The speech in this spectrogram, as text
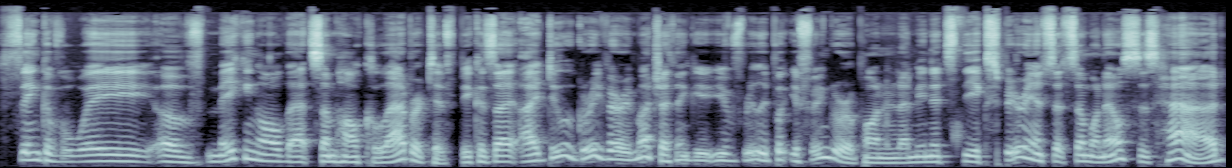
think of a way of making all that somehow collaborative because I, I do agree very much. I think you, have really put your finger upon it. I mean, it's the experience that someone else has had,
